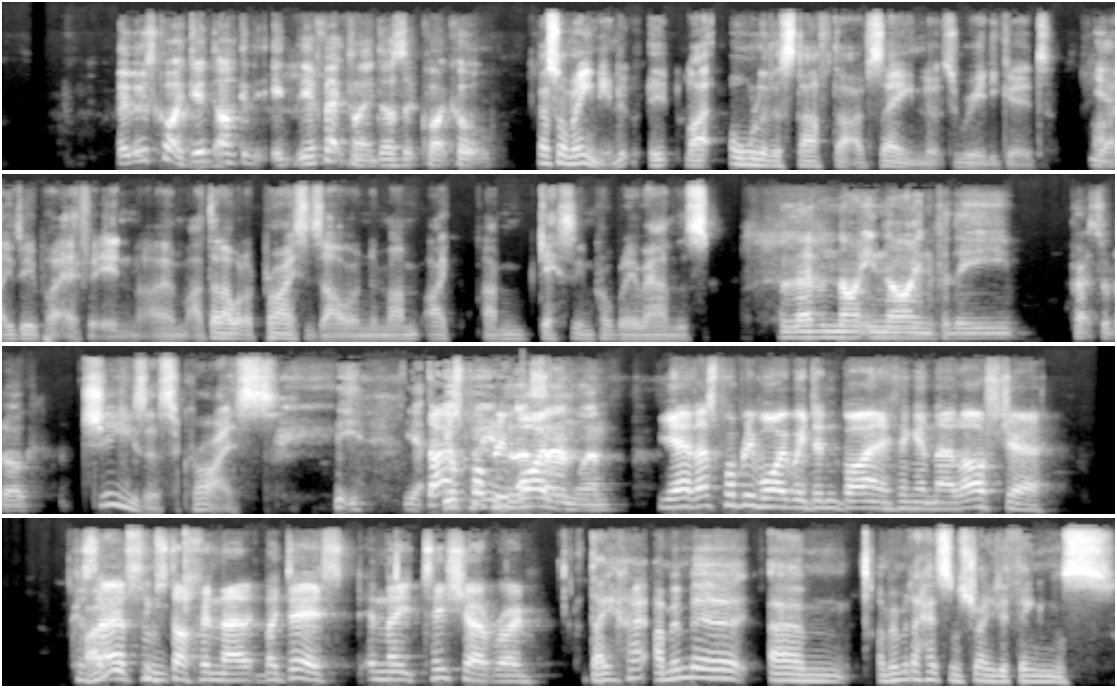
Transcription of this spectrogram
it looks quite good. I could, it, the effect on it does look quite cool. That's what I mean. It, it like all of the stuff that I've seen looks really good. Like, Yeah. they do put effort in. Um, I don't know what the prices are on them. I'm I, I'm guessing probably around this. Eleven ninety nine for the pretzel dog. Jesus Christ! yeah, That's You're probably for that why- sandworm. Yeah, that's probably why we didn't buy anything in there last year. Because I they don't had some stuff in there. They did in the t-shirt room. They had. I remember. Um, I remember they had some Stranger Things.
